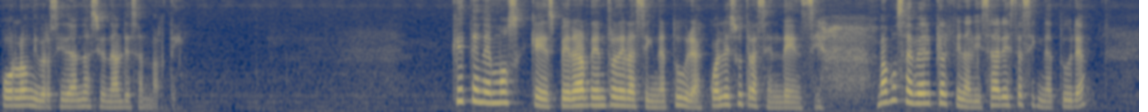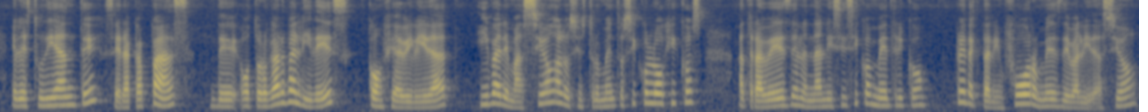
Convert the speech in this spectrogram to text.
por la Universidad Nacional de San Martín. ¿Qué tenemos que esperar dentro de la asignatura? ¿Cuál es su trascendencia? Vamos a ver que al finalizar esta asignatura, el estudiante será capaz de otorgar validez, confiabilidad y baremación a los instrumentos psicológicos a través del análisis psicométrico, redactar informes de validación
